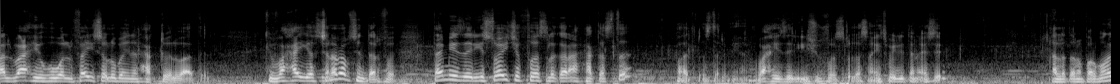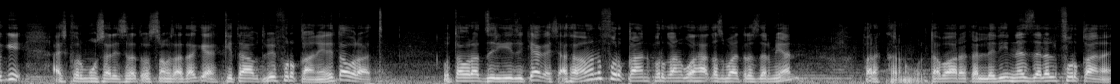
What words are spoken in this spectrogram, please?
الواہ ہُوَل صلبین الحق الواتِل کہِ وَہے یۄس چھَنہ رۄب سٕنٛدِ طرفہٕ تَمے ذٔریعہٕ سۄے چھِ فٲصلہٕ کَران حقَس تہٕ بادلَس درمیان وَہے ذٔریعہٕ چھُ فٲصلہٕ گژھان یِتھ پٲٹھۍ اَسہِ اللہ تعالیٰ ہَن فرمو کہِ اَسہِ کوٚر موسا علیہ صلاتُ وسلامَس اَدا کیٛاہ کِتاب تہٕ بیٚیہِ فُرقان یعنی تورات گوٚو تورات ذٔریعہٕ کیٛاہ گژھِ اَتھ وَنان فُرقان فُرقان گوٚو حقَس بادلَس درمیان فرق کَرَن وول تبارک الدی نزل الفُرقانہ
